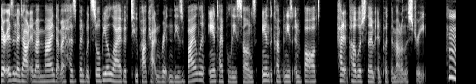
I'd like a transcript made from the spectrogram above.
there isn't a doubt in my mind that my husband would still be alive if Tupac hadn't written these violent anti police songs and the companies involved hadn't published them and put them out on the street. Hmm.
